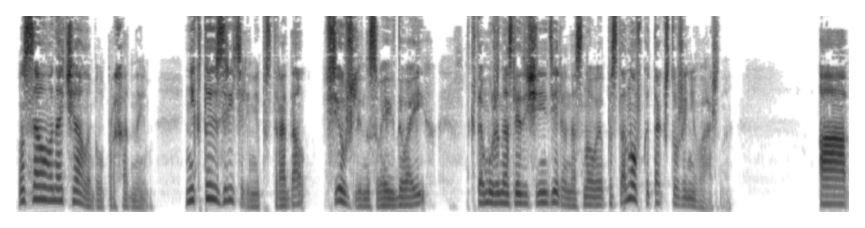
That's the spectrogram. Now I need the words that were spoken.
Он с самого начала был проходным. Никто из зрителей не пострадал. Все ушли на своих двоих. К тому же на следующей неделе у нас новая постановка, так что уже не важно. А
